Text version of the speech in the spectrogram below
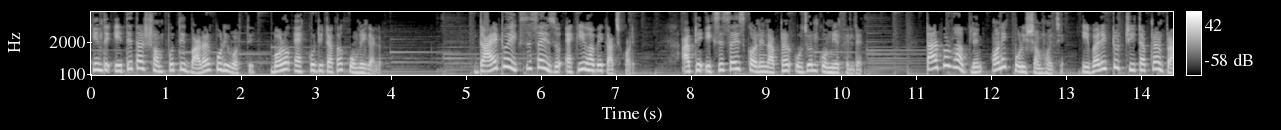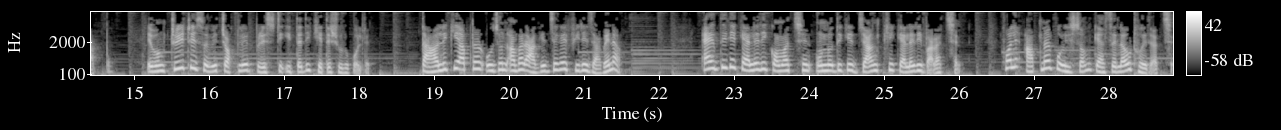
কিন্তু এতে তার সম্পত্তি বাড়ার পরিবর্তে বড় এক কোটি টাকা কমে গেল। ডায়েট ও এক্সারসাইজও একইভাবে কাজ করে। আপনি এক্সারসাইজ করেন আপনার ওজন কমিয়ে ফেললেন। তারপর ভাবলেন, অনেক পরিশ্রম হয়েছে। এবার একটু ট্রিট আপনার প্রাপ্য। এবং ট্রিট হিসেবে চকলেট পেস্ট্রি ইত্যাদি খেতে শুরু করলেন। তাহলে কি আপনার ওজন আবার আগের জায়গায় ফিরে যাবে না? একদিকে ক্যালোরি কমাচ্ছেন, অন্যদিকে জাঙ্ক খেয়ে ক্যালোরি বাড়াচ্ছেন। ফলে আপনার পরিশ্রম ক্যান্সেল আউট হয়ে যাচ্ছে।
